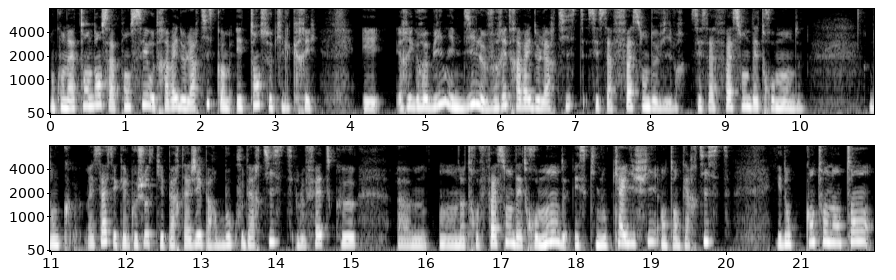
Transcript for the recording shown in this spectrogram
Donc on a tendance à penser au travail de l'artiste comme étant ce qu'il crée. Et Rick Rubin, il dit le vrai travail de l'artiste, c'est sa façon de vivre, c'est sa façon d'être au monde. Donc ça, c'est quelque chose qui est partagé par beaucoup d'artistes, le fait que euh, notre façon d'être au monde est ce qui nous qualifie en tant qu'artiste. Et donc quand on entend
